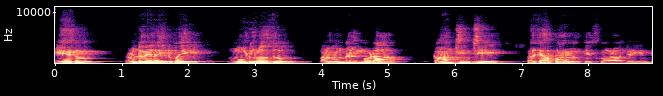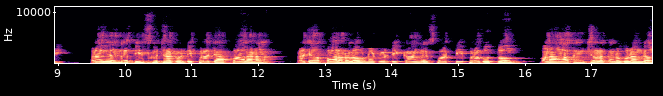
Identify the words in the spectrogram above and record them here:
ఏడు రెండు వేల ఇరవై మూడు రోజు మనమందరం కూడా కాంక్షించి ప్రజాపాలనను తీసుకోవడం జరిగింది. మరి ఆ విధంగా తీసుకొచ్చినటువంటి ప్రజాపాలన ప్రజాపాలనలో ఉన్నటువంటి కాంగ్రెస్ పార్టీ ప్రభుత్వం మన ఆకాంక్షలకు అనుగుణంగా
